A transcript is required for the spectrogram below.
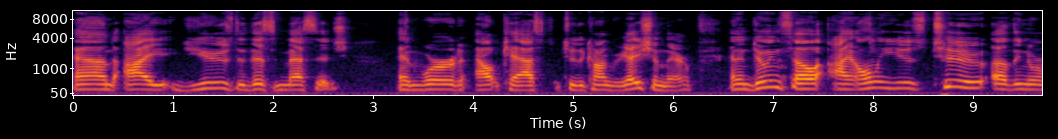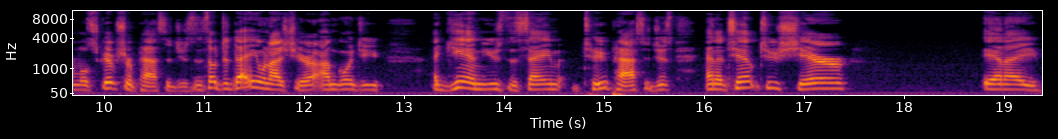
and I used this message and word outcast to the congregation there. And in doing so, I only used two of the normal scripture passages. And so today, when I share, I'm going to again use the same two passages and attempt to share in a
